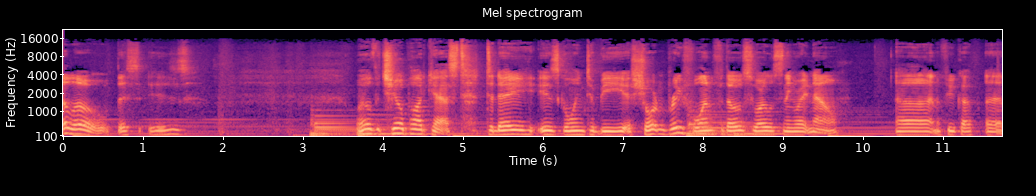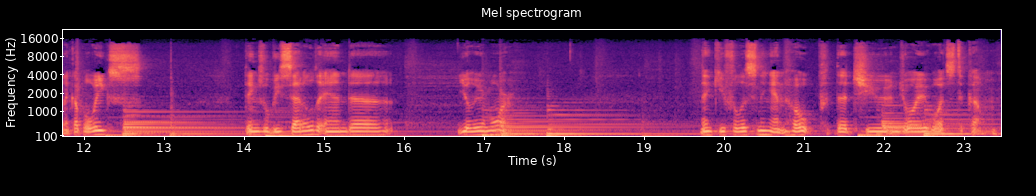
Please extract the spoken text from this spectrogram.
Hello, this is well the Chill Podcast. Today is going to be a short and brief one for those who are listening right now. Uh, in a few uh, in a couple weeks, things will be settled and uh, you'll hear more. Thank you for listening and hope that you enjoy what's to come.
